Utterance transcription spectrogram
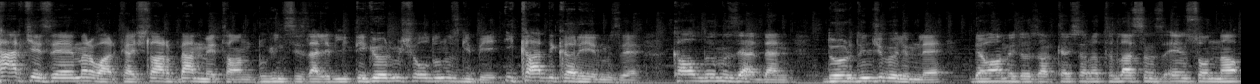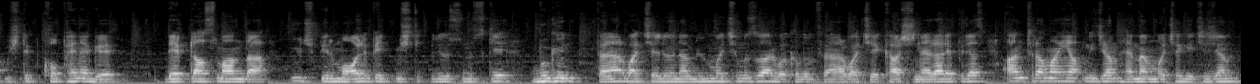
Herkese merhaba arkadaşlar ben Metan. Bugün sizlerle birlikte görmüş olduğunuz gibi Icardi kariyerimize kaldığımız yerden dördüncü bölümle devam ediyoruz arkadaşlar. Hatırlarsanız en son ne yapmıştık? Kopenhag'ı deplasmanda 3-1 mağlup etmiştik biliyorsunuz ki. Bugün Fenerbahçe ile önemli bir maçımız var. Bakalım Fenerbahçe'ye karşı neler yapacağız. Antrenman yapmayacağım. Hemen maça geçeceğim.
